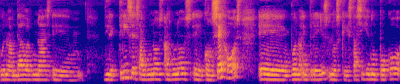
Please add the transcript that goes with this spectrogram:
bueno, han dado algunas directrices, algunos, algunos consejos, bueno, entre ellos los que está siguiendo un poco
